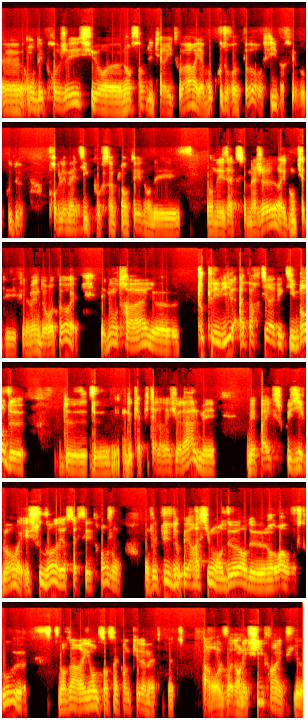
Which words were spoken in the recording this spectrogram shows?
ont des projets sur euh, l'ensemble du territoire. Il y a beaucoup de reports aussi parce qu'il y a beaucoup de problématiques pour s'implanter dans des dans des axes majeurs et donc il y a des phénomènes de report. Et, nous on travaille euh, toutes les villes à partir effectivement de de, de, de capitales régionales, mais mais pas exclusivement. Et souvent d'ailleurs c'est assez étrange. On, on fait plus d'opérations en dehors de l'endroit où on se trouve, dans un rayon de 150 km en fait. Alors on le voit dans les chiffres, hein, et puis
